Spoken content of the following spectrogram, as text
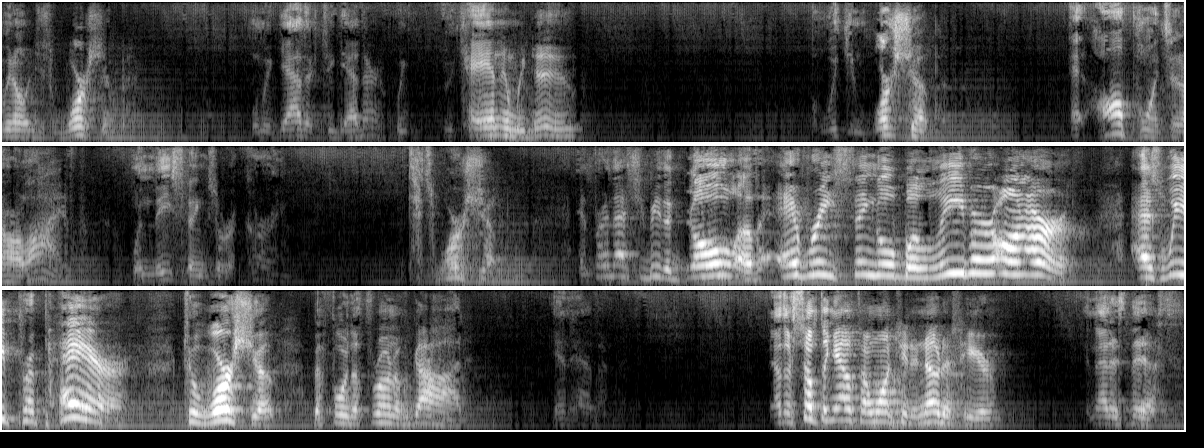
we don't just worship when we gather together. We, we can and we do. But we can worship at all points in our life when these things are occurring. That's worship. And friend, that should be the goal of every single believer on earth as we prepare to worship before the throne of God in heaven. Now, there's something else I want you to notice here, and that is this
